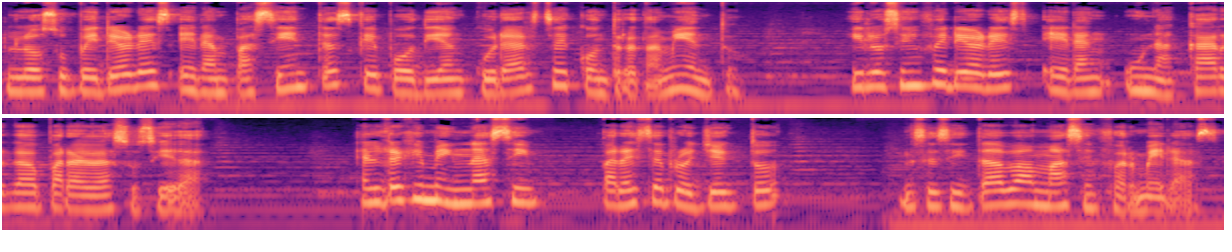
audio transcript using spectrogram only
Los superiores eran pacientes que podían curarse con tratamiento y los inferiores eran una carga para la sociedad. El régimen nazi para este proyecto necesitaba más enfermeras,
